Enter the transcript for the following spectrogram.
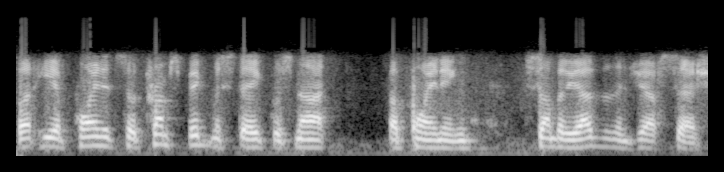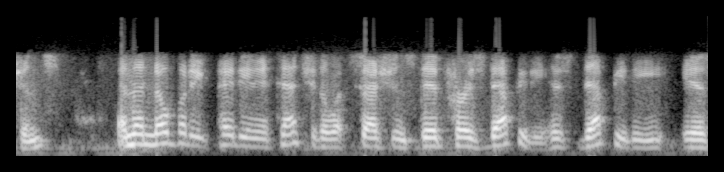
but he appointed. So Trump's big mistake was not appointing somebody other than Jeff Sessions. And then nobody paid any attention to what Sessions did for his deputy. His deputy is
